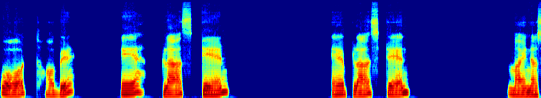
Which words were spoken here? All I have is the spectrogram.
পদ হবে A plus ten A plus ten minus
